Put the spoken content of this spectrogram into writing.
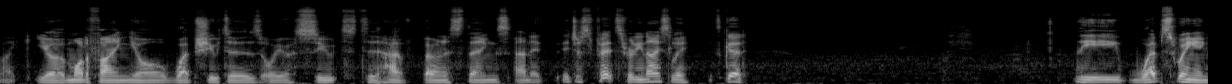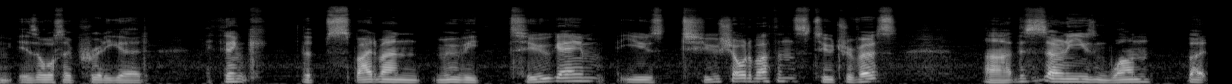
Like you're modifying your web shooters or your suit to have bonus things, and it, it just fits really nicely. It's good. The web swinging is also pretty good. I think the Spider-Man movie 2 game used two shoulder buttons to traverse. Uh, this is only using one, but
